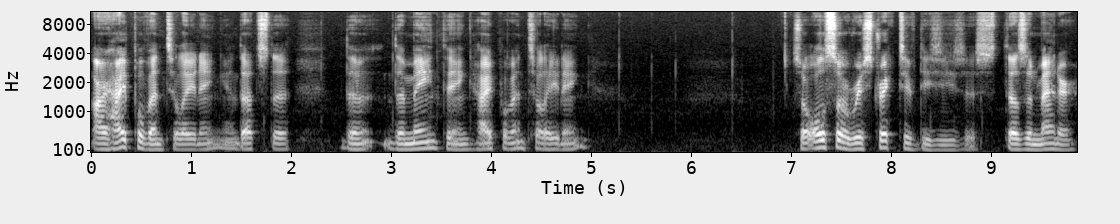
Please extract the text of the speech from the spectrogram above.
are hypoventilating, and that's the the the main thing hypoventilating. So also restrictive diseases doesn't matter,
